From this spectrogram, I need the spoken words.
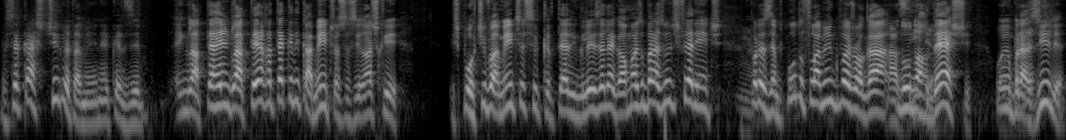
Você castiga também, né? Quer dizer, a Inglaterra é Inglaterra, tecnicamente, eu acho assim, eu acho que esportivamente esse critério inglês é legal, mas o Brasil é diferente. Por exemplo, quando o Flamengo vai jogar no Brasília. Nordeste ou em Brasília,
